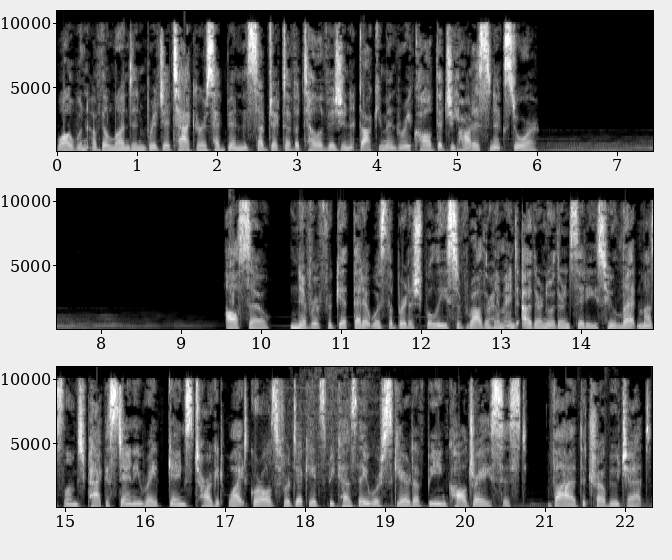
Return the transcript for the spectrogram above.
while one of the London Bridge attackers had been the subject of a television documentary called The Jihadist Next Door. Also, Never forget that it was the British police of Rotherham and other northern cities who let Muslims Pakistani rape gangs target white girls for decades because they were scared of being called racist, via the trebuchet.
